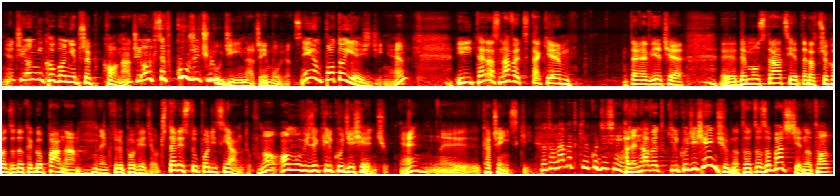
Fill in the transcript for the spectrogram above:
Nie? Czyli on nikogo nie przekona, czyli on chce wkurzyć ludzi, inaczej mówiąc. Nie? I on po to jeździ. Nie? I teraz nawet takie te, wiecie, y, demonstracje, teraz przechodzę do tego pana, y, który powiedział, 400 policjantów. No, on mówi, że kilkudziesięciu, nie? Y, Kaczyński. No to nawet kilkudziesięciu. Ale nawet kilkudziesięciu, no to, to zobaczcie, no to,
